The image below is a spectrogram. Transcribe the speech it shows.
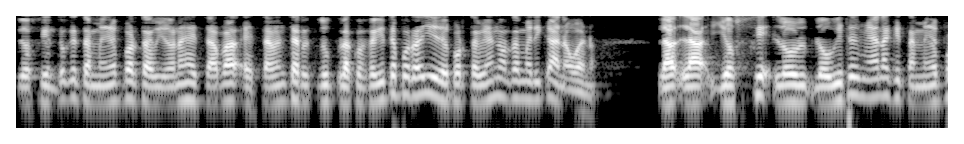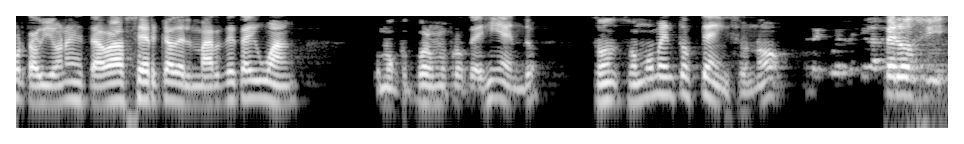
yo siento que también el portaaviones estaba, estaba en terri- ¿La conseguiste por allí, del portaaviones norteamericano? Bueno, la, la, yo sé, lo, lo viste mañana que también el portaaviones estaba cerca del mar de Taiwán, como, que- como protegiendo. Son, son momentos tensos, ¿no? Pelosi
